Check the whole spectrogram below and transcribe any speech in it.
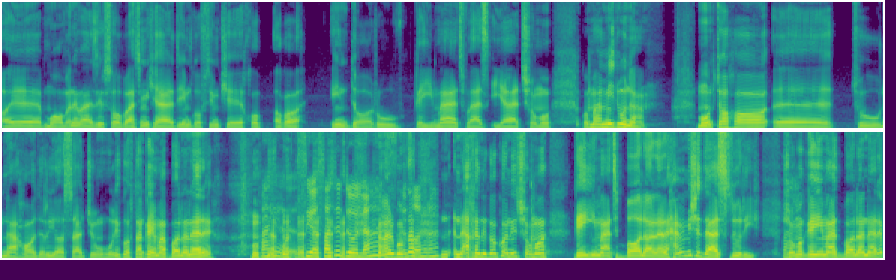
آیه معاون وزیر صحبت می کردیم گفتیم که خب آقا این دارو قیمت وضعیت شما گفت من می‌دونم. منتها تو نهاد ریاست جمهوری گفتن قیمت بالا نره. بله سیاست دولت آره، گفتم نخ نگاه کنید شما قیمت بالا نره همین میشه دستوری بله. شما قیمت بالا نره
